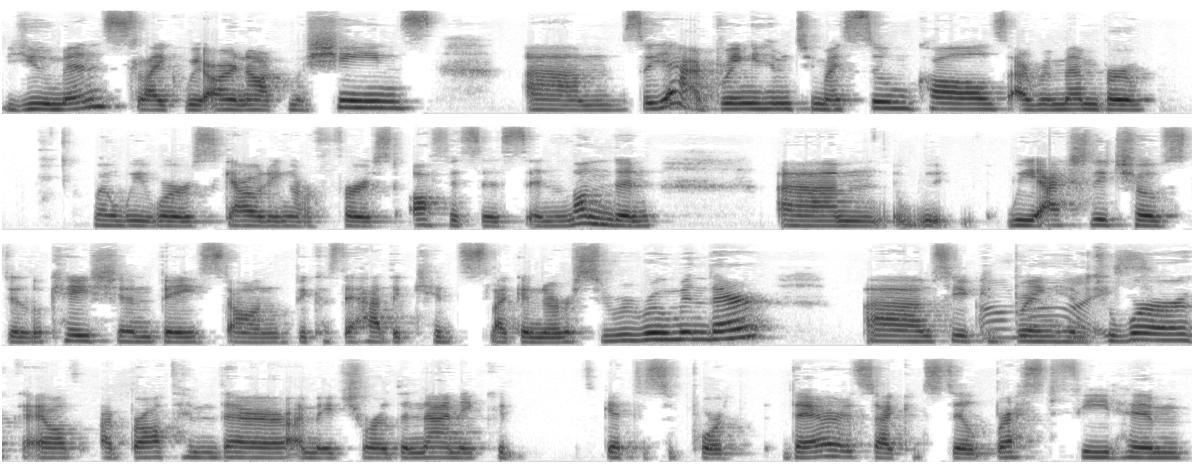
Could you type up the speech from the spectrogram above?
humans, like we are not machines. Um, so yeah, bringing him to my Zoom calls. I remember when we were scouting our first offices in London um, we, we actually chose the location based on because they had the kids like a nursery room in there. Um, so you could oh, bring nice. him to work. I, I brought him there. I made sure the nanny could get the support there so I could still breastfeed him.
